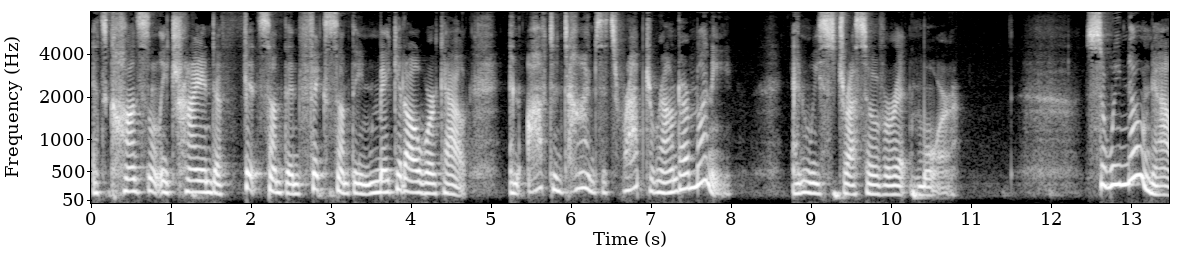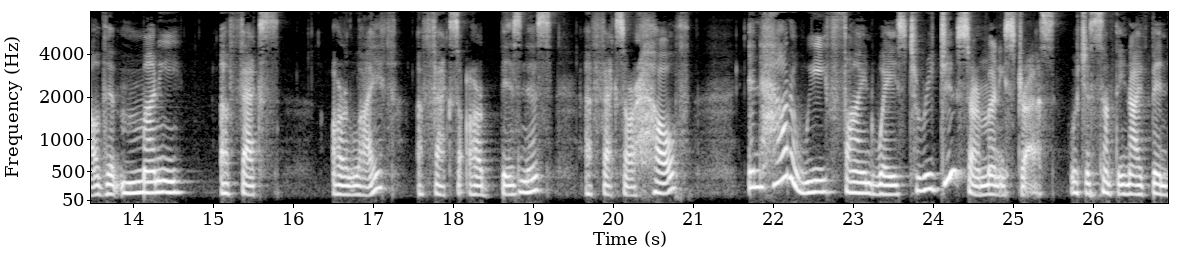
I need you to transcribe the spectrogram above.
It's constantly trying to fit something, fix something, make it all work out. And oftentimes it's wrapped around our money and we stress over it more. So we know now that money affects our life, affects our business, affects our health. And how do we find ways to reduce our money stress? which is something I've been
